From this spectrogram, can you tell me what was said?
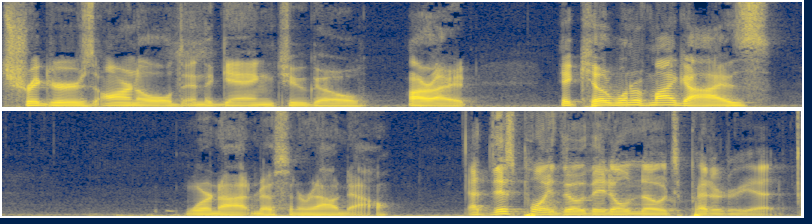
triggers Arnold and the gang to go, "All right, it killed one of my guys. We're not messing around now." At this point, though, they don't know it's a predator yet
